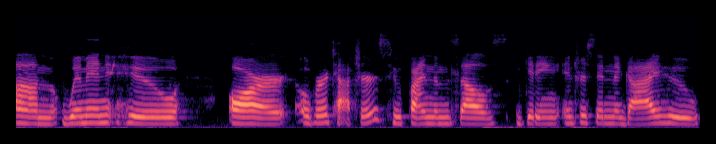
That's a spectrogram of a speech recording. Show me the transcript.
um, women who are over attachers who find themselves getting interested in a guy who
